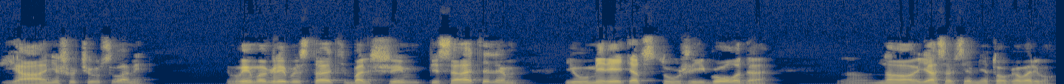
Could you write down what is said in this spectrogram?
Я не шучу с вами. Вы могли бы стать большим писателем и умереть от стужи и голода, но я совсем не то говорю.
